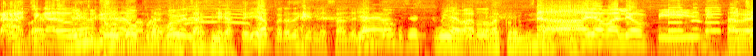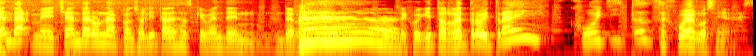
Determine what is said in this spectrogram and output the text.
Ah, Pues, chingado, ya, chingado. ya, no, no promueve la piratería, pero déjenles Ya, adelanto. pues este güey a, a con No, ya valió. Me, A eché ver. a andar, me eché a andar una consolita de esas que venden de retro, Ah. de jueguitos retro y trae joyitas de juegos, señores.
